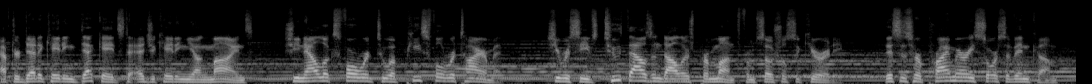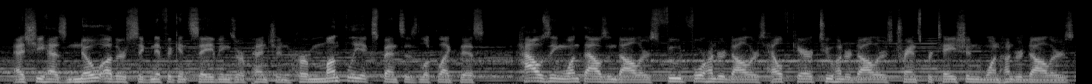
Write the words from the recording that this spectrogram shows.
After dedicating decades to educating young minds, she now looks forward to a peaceful retirement. She receives $2,000 per month from Social Security. This is her primary source of income, as she has no other significant savings or pension. Her monthly expenses look like this. Housing $1,000, food $400, healthcare $200, transportation $100,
